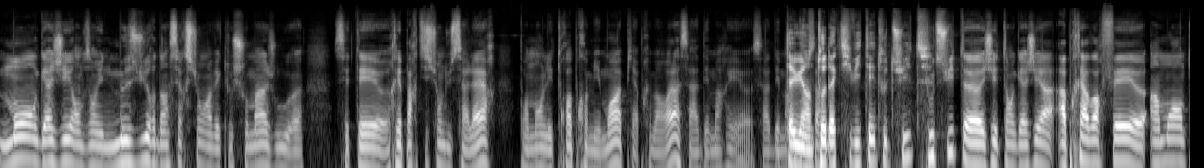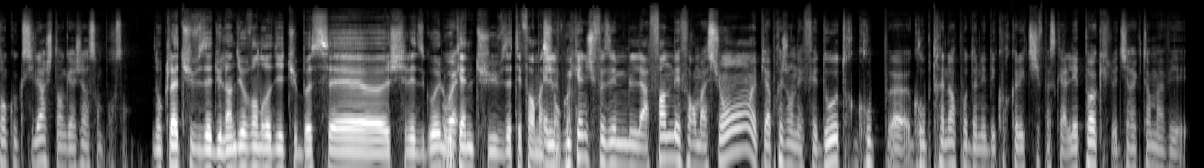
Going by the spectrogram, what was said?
m'ont engagé en faisant une mesure d'insertion avec le chômage où euh, c'était euh, répartition du salaire pendant les trois premiers mois. Puis après, ben voilà, ça a démarré. euh, ça a Tu démarré as eu un ça. taux d'activité tout de suite? Tout de suite, euh, j'ai été engagé, à- après avoir fait un mois en tant qu'auxiliaire, j'étais engagé à 100%. Donc là, tu faisais du lundi au vendredi, tu bossais chez Let's Go et le Ouais. week-end, tu faisais tes Et formations. le week-end, je faisais la fin de mes formations, et puis après, j'en ai fait d'autres, groupe, groupe trainer pour donner des cours collectifs, parce qu'à l'époque, le directeur m'avait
